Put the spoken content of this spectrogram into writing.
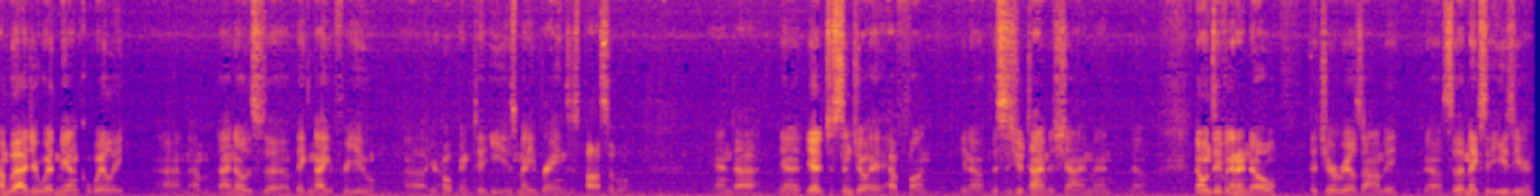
I'm glad you're with me, Uncle Willie. I know this is a big night for you. Uh, you're hoping to eat as many brains as possible, and uh, yeah, yeah, just enjoy it, have fun. You know, this is your time to shine, man. You know, no one's even gonna know that you're a real zombie. You know, so that makes it easier.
